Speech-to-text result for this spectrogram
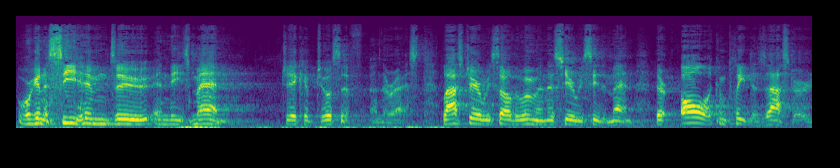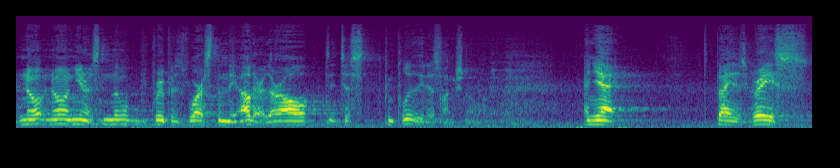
we're going to see him do in these men, Jacob, Joseph, and the rest. Last year we saw the women. This year we see the men. They're all a complete disaster. No, no, you know, no group is worse than the other. They're all just completely dysfunctional. And yet, by his grace,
